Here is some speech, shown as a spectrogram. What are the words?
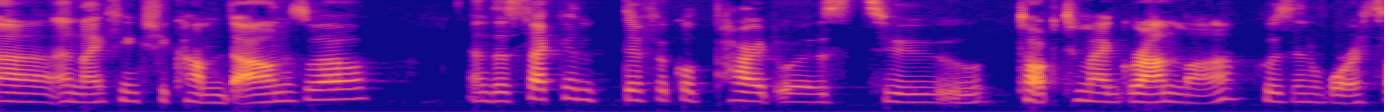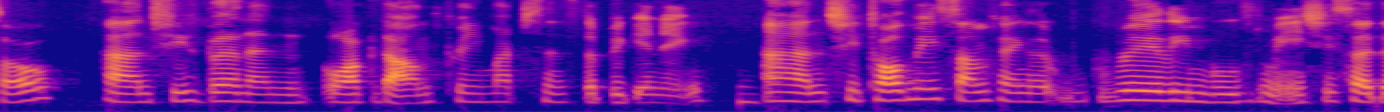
Uh, and I think she calmed down as well. And the second difficult part was to talk to my grandma, who's in Warsaw, and she's been in lockdown pretty much since the beginning. And she told me something that really moved me. She said,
